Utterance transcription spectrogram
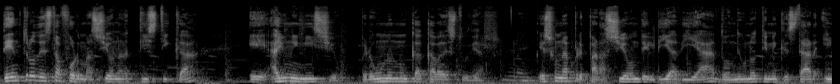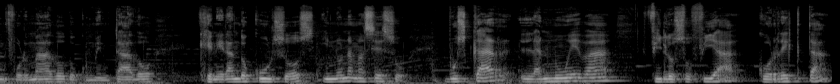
dentro de esta formación artística eh, hay un inicio, pero uno nunca acaba de estudiar. Es una preparación del día a día donde uno tiene que estar informado, documentado, generando cursos y no nada más eso, buscar la nueva filosofía correcta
